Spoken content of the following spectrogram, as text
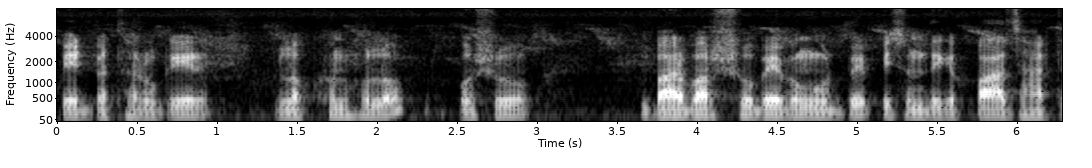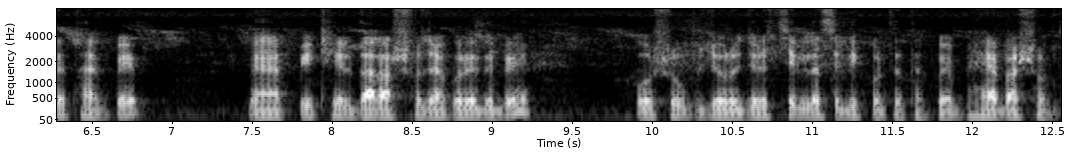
পেট ব্যথা রোগের লক্ষণ হলো পশু বারবার শোবে এবং উঠবে, পিছন দিকে পা ঝাড়তে থাকবে পিঠের দ্বারা সোজা করে দেবে, পশু জোরে জোরে চিল্লাচিল্লি করতে থাকবে, ভ্যা বা শব্দ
